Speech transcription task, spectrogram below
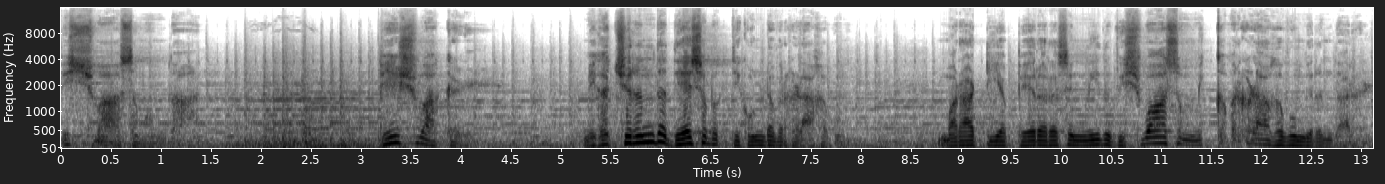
விஸ்வாசமும் தான். பேஷ்வாக்கள் மிகச்சிறந்த தேசபக்தி கொண்டவர்களாகவும் மராட்டிய பேரரசின் மீது விசுவாசம் மிக்கவர்களாகவும் இருந்தார்கள்.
